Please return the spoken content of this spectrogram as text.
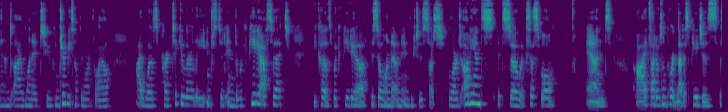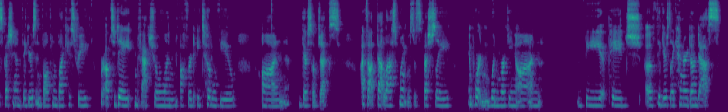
and I wanted to contribute something worthwhile. I was particularly interested in the Wikipedia aspect because Wikipedia is so well known and reaches such a large audience, it's so accessible, and I thought it was important that its pages, especially on figures involved in Black history, were up to date and factual and offered a total view on their subjects. I thought that last point was especially important when working on the page of figures like Henry Dundas.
